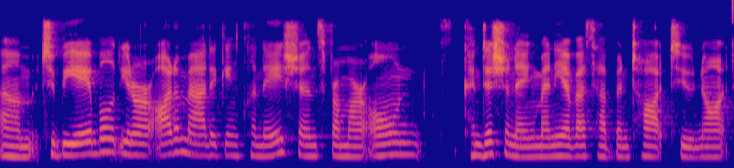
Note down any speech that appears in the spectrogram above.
Um, to be able, you know, our automatic inclinations from our own conditioning, many of us have been taught to not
